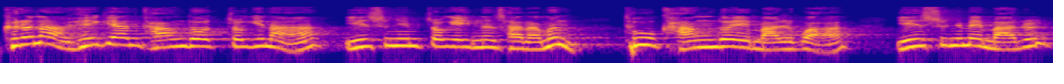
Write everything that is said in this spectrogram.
그러나 회개한 강도 쪽이나 예수님 쪽에 있는 사람은 두 강도의 말과 예수님의 말을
